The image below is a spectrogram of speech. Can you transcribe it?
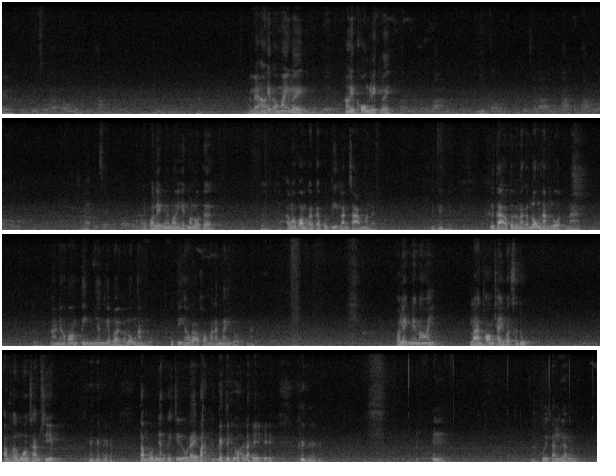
เออเป็นเป็นสว่าเตาหยุ่มถ้ำเลยนั่นแหละเฮาเฮ็ดเอาไม้เลยมุมเลยเฮาเฮ็ดโครงเหล็กเลย พอเล็กมาหน่อยเฮ็ดมาโหลดเด้อเอามาพร้อมกันกับกุฏิหลังสามมันแหละ คือถ้าเอาตัวนั้นมาก็ล่งหันโหลดนะหาแนวห้องตีนยังเรียบร้อยก็ล่งหันโหลด กุฏิเฮาก็เอาเข้ามาทางในโหลดนะพอเล็กน้อย ร้านทองชัยวัสดุอำเภอม่วงสามสิบตำบลยังก็ชื่อว่าใดบ้านก็ชื่อว่าใด คุยกันเรื่อง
